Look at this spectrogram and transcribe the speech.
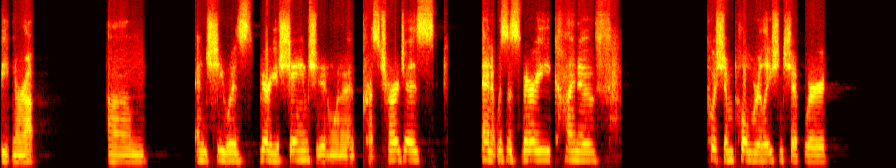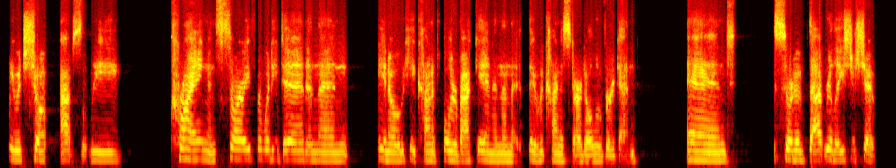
beaten her up. Um, and she was very ashamed. She didn't want to press charges. And it was this very kind of push and pull relationship where he would show up absolutely crying and sorry for what he did. And then, you know, he kind of pull her back in and then they would kind of start all over again. And sort of that relationship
